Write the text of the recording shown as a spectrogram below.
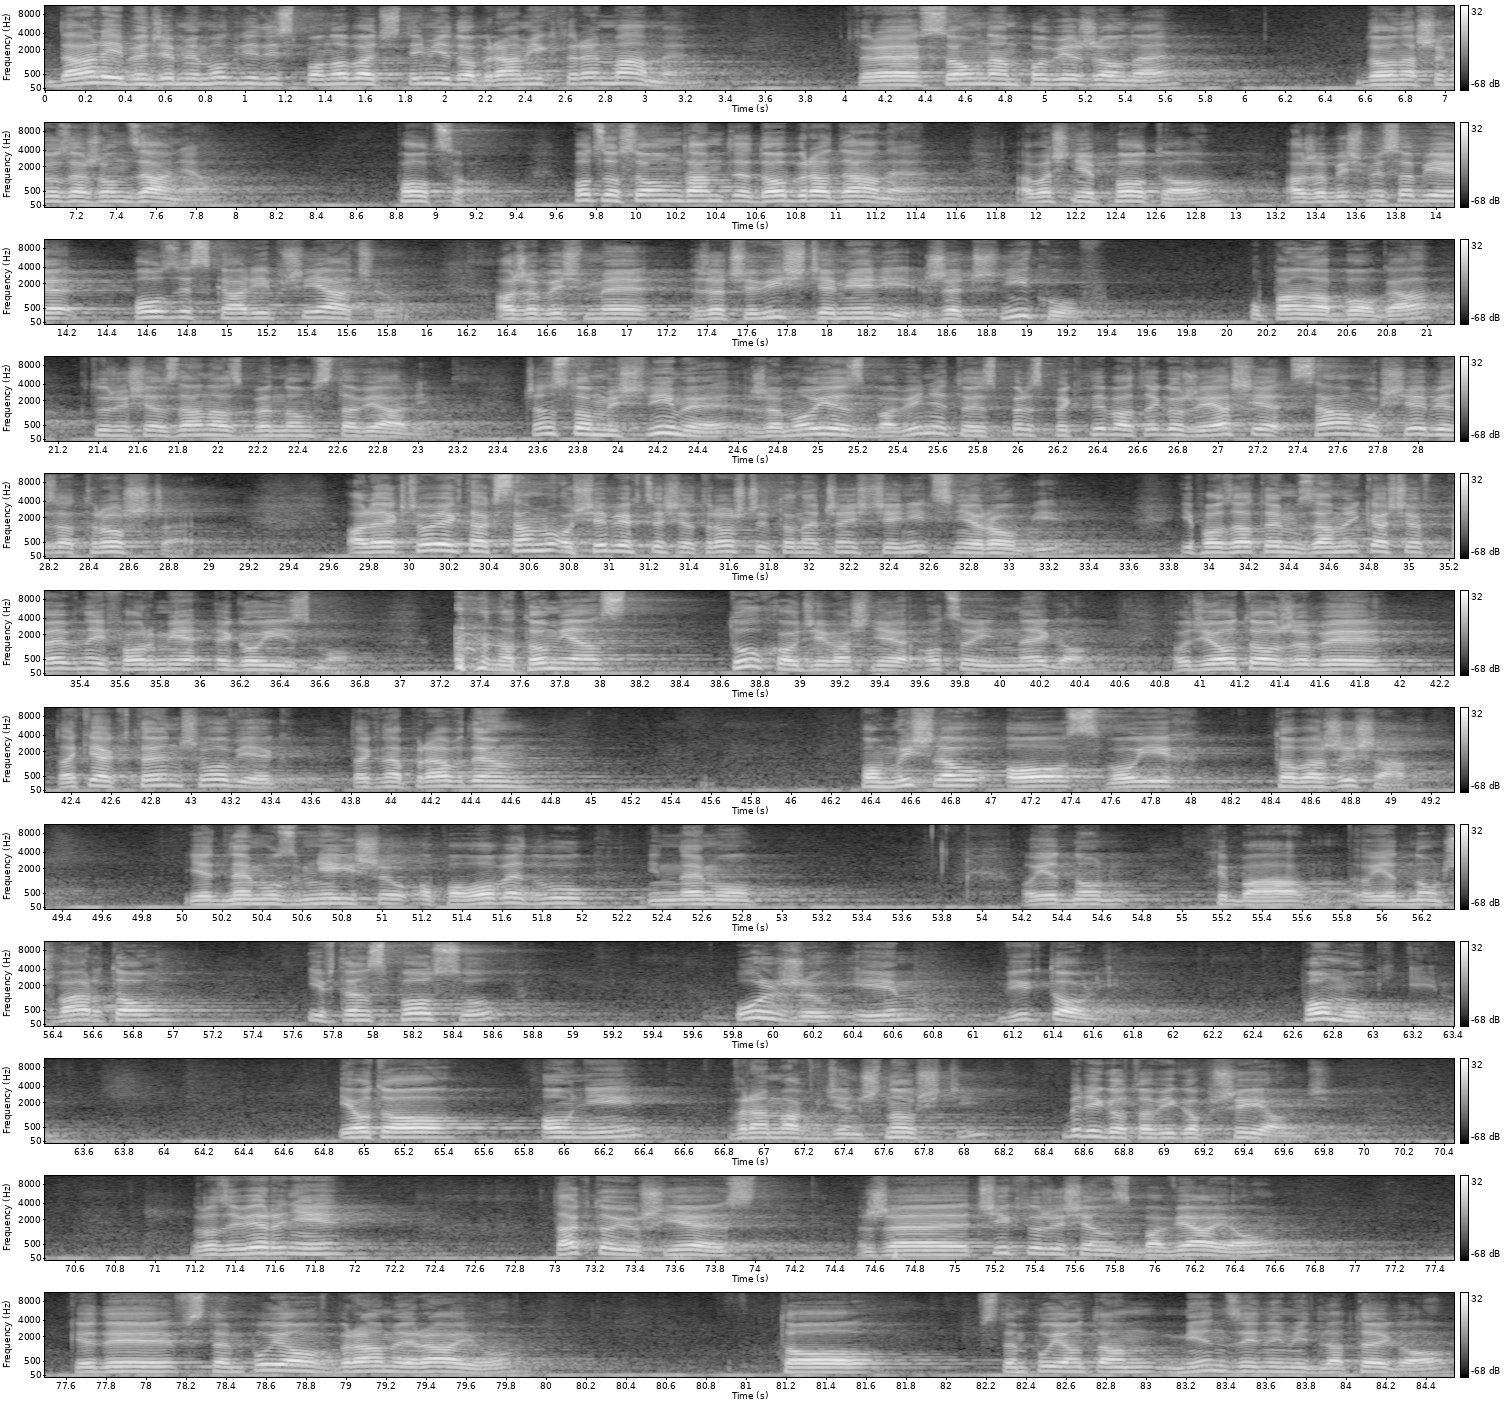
dalej będziemy mogli dysponować tymi dobrami, które mamy, które są nam powierzone do naszego zarządzania. Po co? Po co są tam te dobra dane? A właśnie po to, ażebyśmy sobie pozyskali przyjaciół, ażebyśmy rzeczywiście mieli rzeczników u Pana Boga, którzy się za nas będą wstawiali. Często myślimy, że moje zbawienie to jest perspektywa tego, że ja się sam o siebie zatroszczę. Ale jak człowiek tak sam o siebie chce się troszczyć, to najczęściej nic nie robi i poza tym zamyka się w pewnej formie egoizmu. Natomiast tu chodzi właśnie o co innego. Chodzi o to, żeby tak jak ten człowiek tak naprawdę pomyślał o swoich towarzyszach. Jednemu zmniejszył o połowę dług, innemu o jedną, chyba o jedną czwartą i w ten sposób ulżył im w ich doli, pomógł im. I oto oni w ramach wdzięczności byli gotowi go przyjąć. Drodzy wierni, tak to już jest, że ci, którzy się zbawiają, kiedy wstępują w bramy raju, to wstępują tam między innymi dlatego,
